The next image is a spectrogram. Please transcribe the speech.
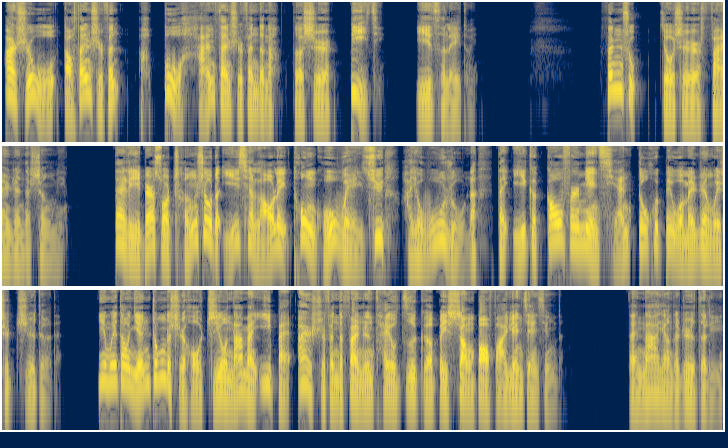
二十五到三十分啊，不含三十分的呢，则是 B 级，以此类推。分数就是犯人的生命。在里边所承受的一切劳累、痛苦、委屈，还有侮辱呢，在一个高分面前，都会被我们认为是值得的。因为到年终的时候，只有拿满一百二十分的犯人才有资格被上报法院减刑的。在那样的日子里，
